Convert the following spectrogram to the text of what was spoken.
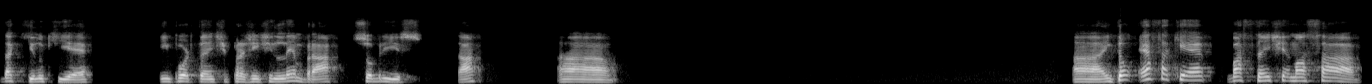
daquilo que é importante para a gente lembrar sobre isso, tá? Ah, então, essa que é bastante a nossa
